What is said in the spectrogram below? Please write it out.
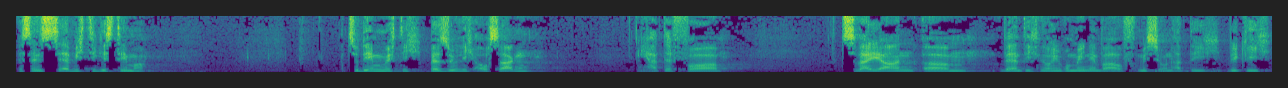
ist ein sehr wichtiges Thema. Zudem möchte ich persönlich auch sagen, ich hatte vor zwei Jahren, ähm, während ich noch in Rumänien war auf Mission, hatte ich wirklich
